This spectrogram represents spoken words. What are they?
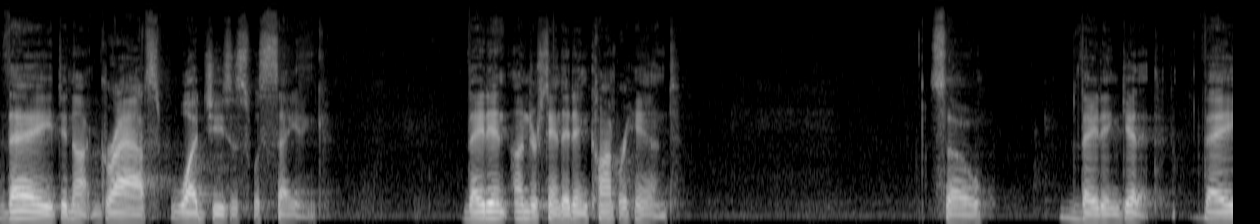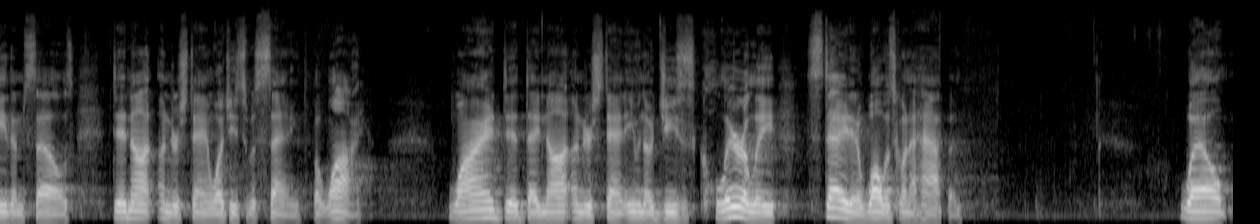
they did not grasp what Jesus was saying. They didn't understand, they didn't comprehend. So they didn't get it. They themselves did not understand what Jesus was saying. But why? Why did they not understand, even though Jesus clearly stated what was going to happen? Well,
